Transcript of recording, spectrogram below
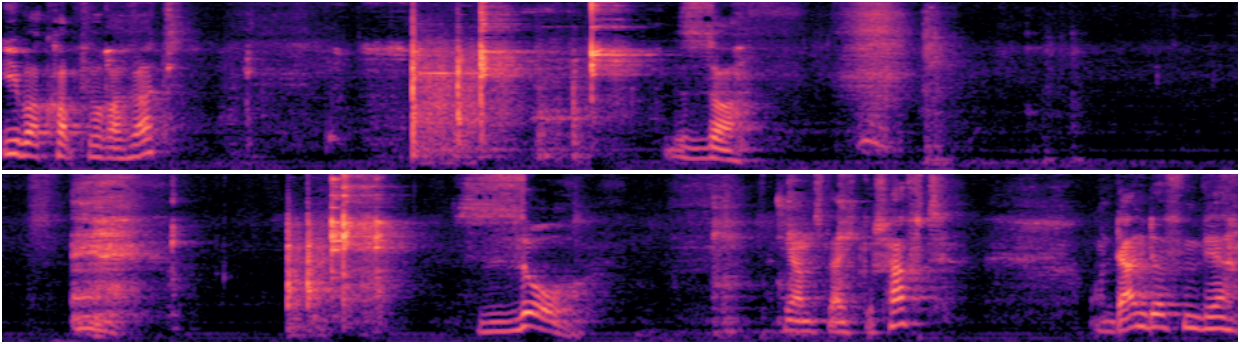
über Kopfhörer hört. So. So. Wir haben es gleich geschafft. Und dann dürfen wir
